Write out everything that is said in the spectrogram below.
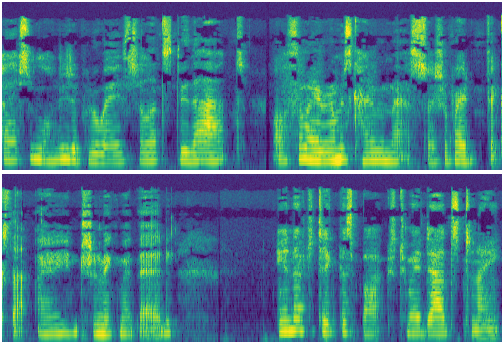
I have some laundry to put away, so let's do that. Also, my room is kind of a mess, so I should probably fix that. I should make my bed. And I have to take this box to my dad's tonight.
